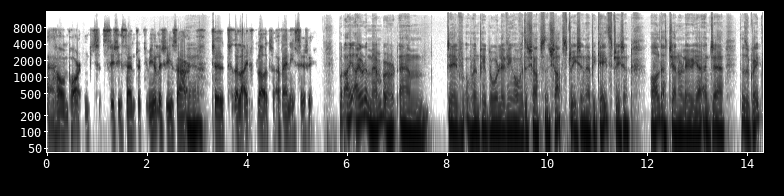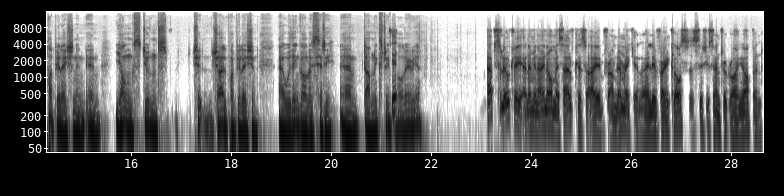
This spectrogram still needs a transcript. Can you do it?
uh, how important city centre communities are yeah. to, to the lifeblood of any city. But I, I remember, um, Dave, when people were living over the shops in Shop Street and Abbey Street and all that general area, and uh, there's a great population in, in young student ch- child population uh, within Galway City, um, Dominic Street, the whole area. Absolutely. And I mean, I know myself because I am from Limerick and I live very close to the city centre growing up, and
